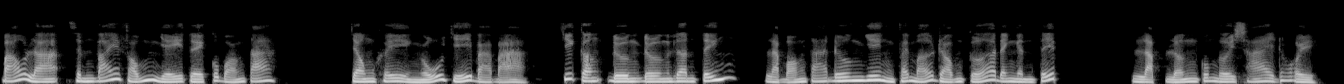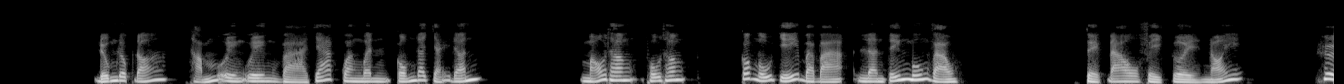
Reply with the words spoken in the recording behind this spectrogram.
báo là xin bái phỏng nhị tuyệt của bọn ta. Trong khi ngũ chỉ bà bà chỉ cần đường đường lên tiếng là bọn ta đương nhiên phải mở rộng cửa để nghìn tiếp. Lập luận của người sai rồi. Đúng lúc đó, Thẩm Uyên Uyên và giác Quang Minh cũng đã chạy đến. Mẫu thân, phụ thân, có ngũ chỉ bà bà lên tiếng muốn vào. Tuyệt đau phì cười nói, Hừ,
